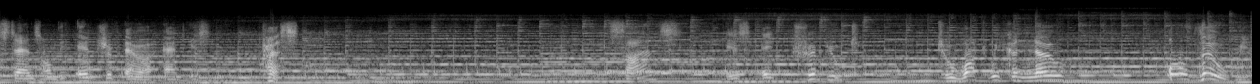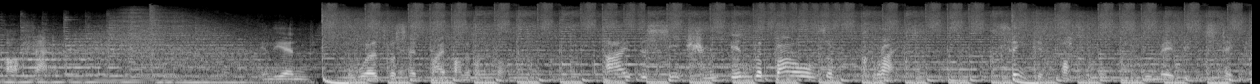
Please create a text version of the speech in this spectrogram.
stands on the edge of error and is personal. Science is a tribute to what we can know, although we are fallible. In the end, the words were said by Oliver Cromwell. I beseech you in the bowels of Christ, think if possible you may be mistaken.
